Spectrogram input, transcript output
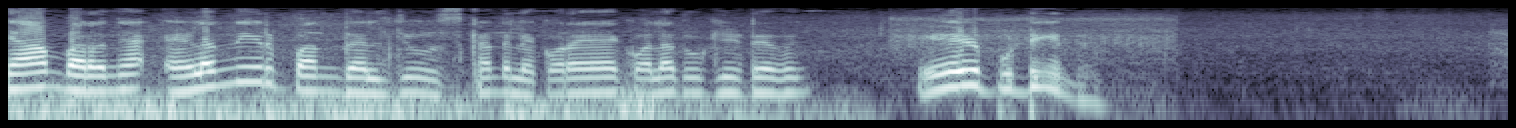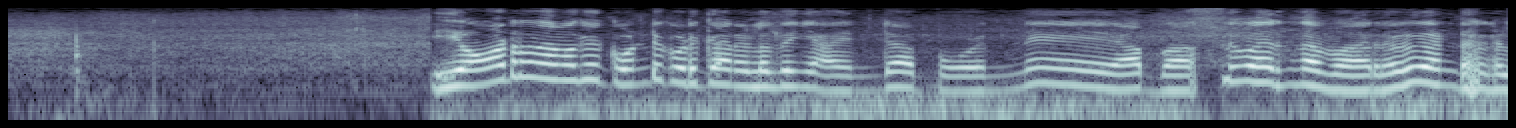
ഞാൻ പറഞ്ഞ ഇളനീർ പന്തൽ ജ്യൂസ് കണ്ടില്ലേ? കുറെ കൊല തൂക്കിയിട്ടത്. ഏഴ് പുട്ടിങ്ങുണ്ട് ഈ ഓർഡർ നമുക്ക് കൊണ്ടു കൊടുക്കാനുള്ളത് ഞാൻ എന്റെ പൊന്നെ ആ ബസ് വരുന്ന വരവ് കണ്ടങ്ങൾ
